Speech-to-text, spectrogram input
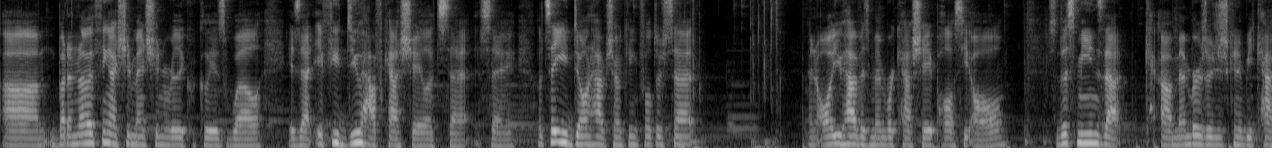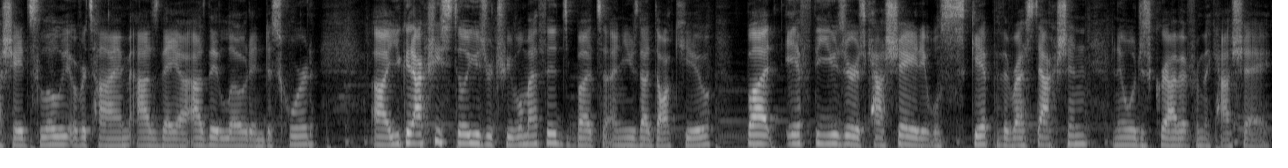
Um, but another thing I should mention really quickly as well is that if you do have cache, let's say, let's say you don't have chunking filter set, and all you have is member cache policy all. So this means that uh, members are just going to be cached slowly over time as they uh, as they load in Discord. Uh, you could actually still use retrieval methods, but and use that dot .queue, but if the user is cached, it will skip the rest action and it will just grab it from the cache.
